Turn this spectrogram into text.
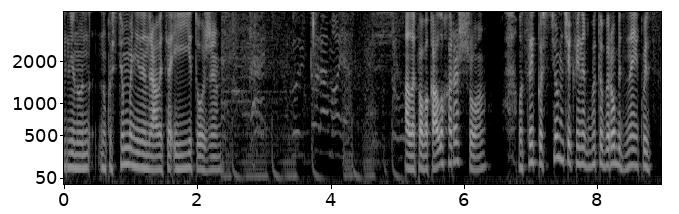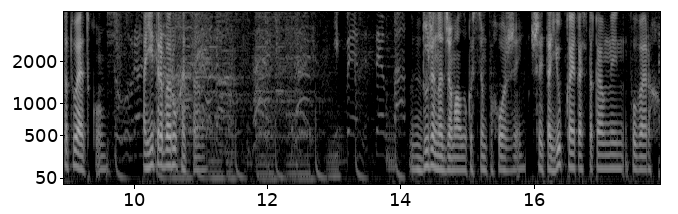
Ні, ну, ну костюм мені не нравиться, і її теж. Але по вокалу хорошо. Оцей костюмчик, він як будто би робить з неї якусь статуетку. А їй треба рухатися. Дуже на Джамалу костюм похожий. Ще й та юбка якась така в неї поверх.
